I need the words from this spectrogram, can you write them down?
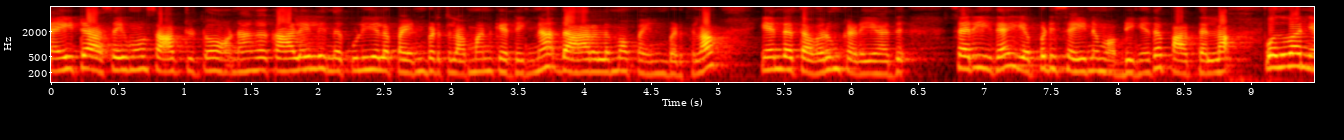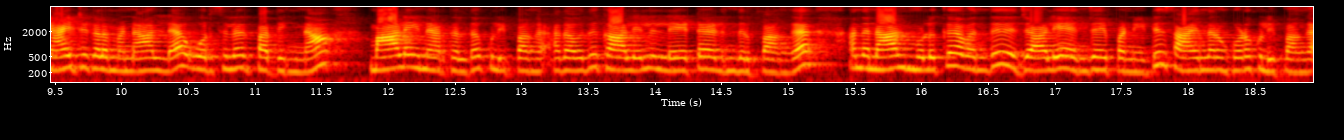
நைட்டு அசைவம் சாப்பிட்டுட்டோம். நாங்கள் காலையில் இந்த குளியலை பயன்படுத்தலாமான்னு கேட்டிங்கன்னா தாராளமாக பயன்படுத்தலாம். எந்த தவறும் கிடையாது. சரி இதை எப்படி செய்யணும் அப்படிங்கிறத பார்த்தலாம் பொதுவாக ஞாயிற்றுக்கிழமை நாளில் ஒரு சிலர் பார்த்திங்கன்னா மாலை நேரத்தில் தான் குளிப்பாங்க. அதாவது காலையில் லேட்டாக எழுந்திருப்பாங்க. அந்த நாள் முழுக்க வந்து ஜாலியாக என்ஜாய் பண்ணிவிட்டு சாயந்தரம் கூட குளிப்பாங்க.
